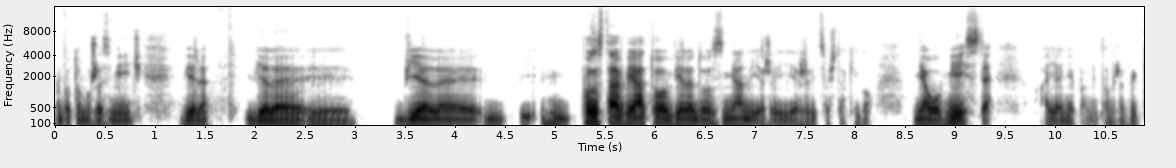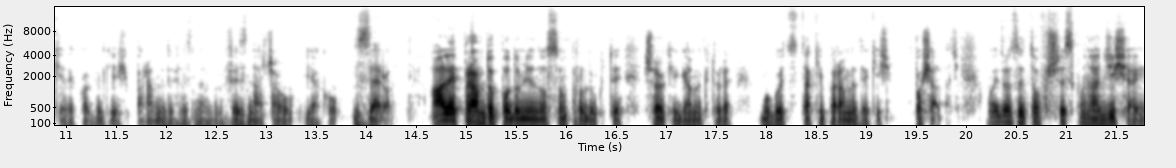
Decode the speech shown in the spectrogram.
bo to może zmienić wiele, wiele, yy, wiele, pozostawia to wiele do zmiany, jeżeli, jeżeli coś takiego miało miejsce a ja nie pamiętam, żeby kiedykolwiek jakiś parametr wyzna wyznaczał jako 0. Ale prawdopodobnie no, są produkty szerokiej gamy, które mogły taki parametr jakiś posiadać. Moi drodzy, to wszystko na dzisiaj.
